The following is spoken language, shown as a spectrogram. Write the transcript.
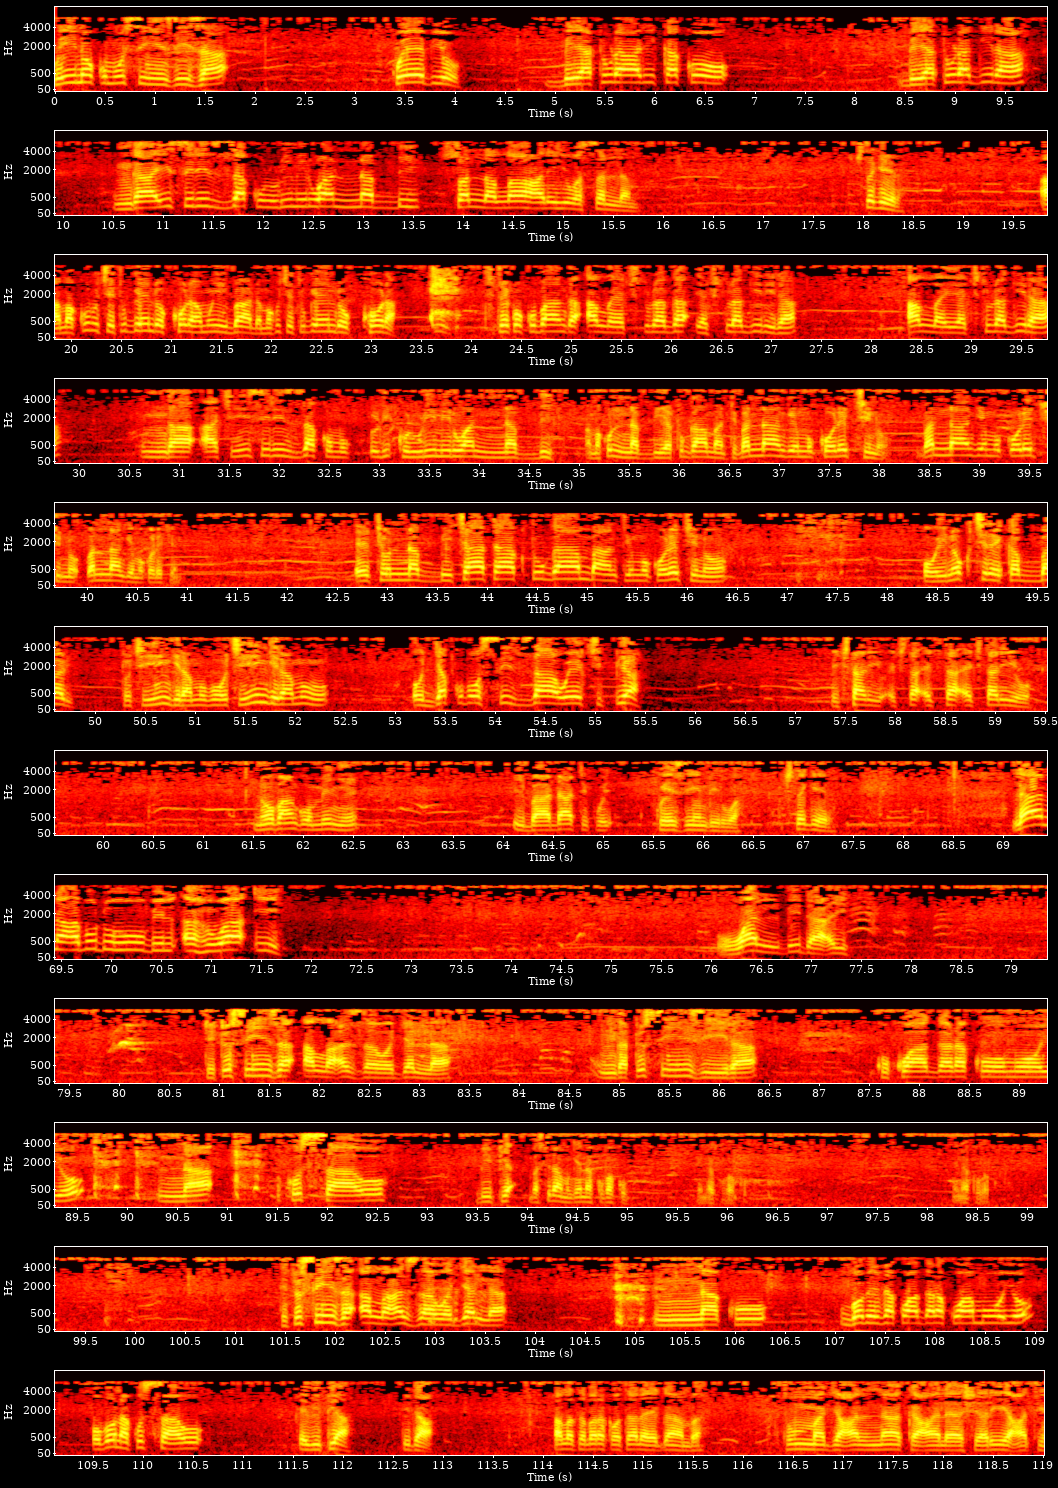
ہینک گئی میروی سلسلام چا کو روچے گینا می با کو چیت گینا چھتبا گیر گیرا چنو بنگے چین بان تھی مکل چنو چر کبڑی گرم بو چین گرام جب سیزاڑی نو بن گی بات گیر اللہ جیرا گرا kw'omwoyo na خاؤ بسی بک نہویا پا اللہ تب رکھو تم نال شری آتی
